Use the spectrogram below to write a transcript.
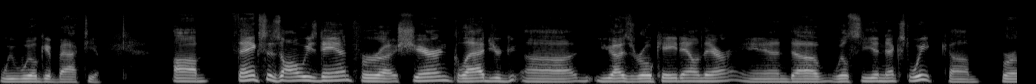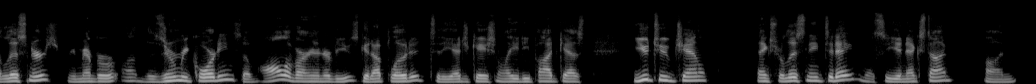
We will get back to you. Um, thanks as always, Dan, for uh, sharing. Glad you're uh, you guys are okay down there, and uh, we'll see you next week. Um, for our listeners, remember uh, the Zoom recordings of all of our interviews get uploaded to the Educational AD Podcast YouTube channel. Thanks for listening today. We'll see you next time on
